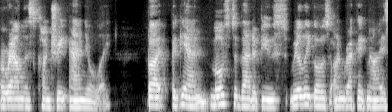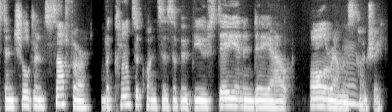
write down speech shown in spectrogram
around this country annually. But again, most of that abuse really goes unrecognized, and children suffer the consequences of abuse day in and day out all around this mm. country.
